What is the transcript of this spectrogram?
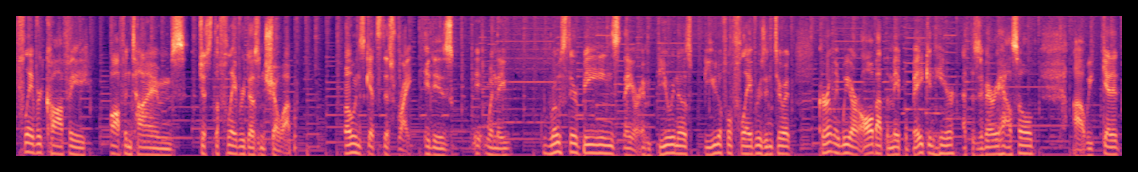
Flavored coffee, oftentimes just the flavor doesn't show up. Bones gets this right. It is it, when they roast their beans, they are imbuing those beautiful flavors into it. Currently, we are all about the maple bacon here at the Zaveri household. Uh, we get it,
